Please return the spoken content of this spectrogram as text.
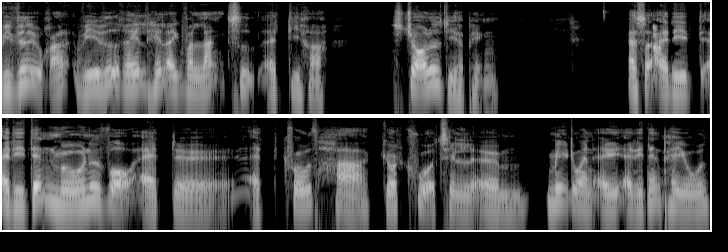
vi ved jo vi ved reelt heller ikke, hvor lang tid, at de har stjålet de her penge. Altså, er det, er det i den måned, hvor at, øh, at Quoth har gjort kur til øh, Medoan, er, er det i den periode?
